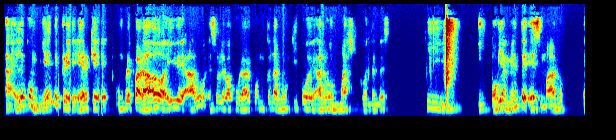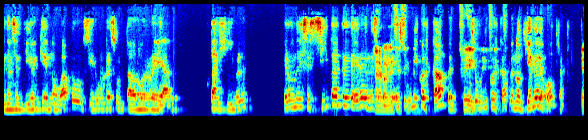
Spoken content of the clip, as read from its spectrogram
a él le conviene creer que un preparado ahí de algo, eso le va a curar con, con algún tipo de algo mágico, ¿entendés? Y, y obviamente es malo en el sentido en que no va a producir un resultado real, tangible, pero necesita creer en eso Claro, porque es su único escape, Sí, es su sí, único sí, escape, no tiene de otra. Sí,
